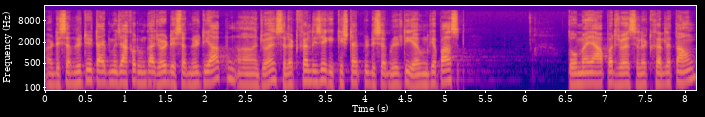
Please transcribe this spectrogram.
डिसेबिलिटी टाइप में जाकर उनका जो है डिसेबिलिटी आप जो है सिलेक्ट कर लीजिए कि किस टाइप की डिसेबिलिटी है उनके पास। तो मैं यहाँ पर जो है सिलेक्ट कर लेता हूँ।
